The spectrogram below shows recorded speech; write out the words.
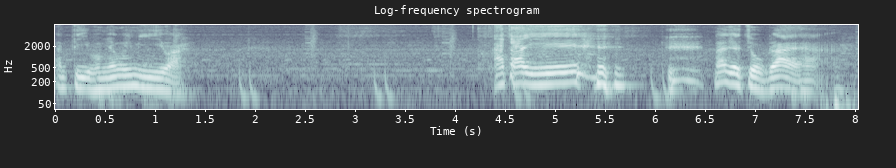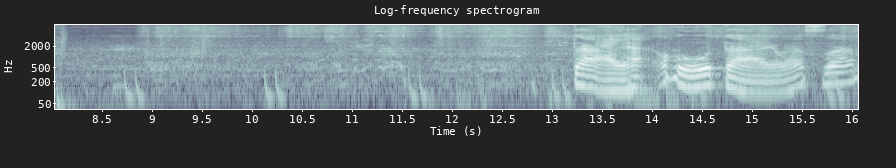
อันตีผมยังไม่มีว่ะอาจารย์น่าจะจบได้ฮะ ตายฮะ โอ้โห ตายวะสั้น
